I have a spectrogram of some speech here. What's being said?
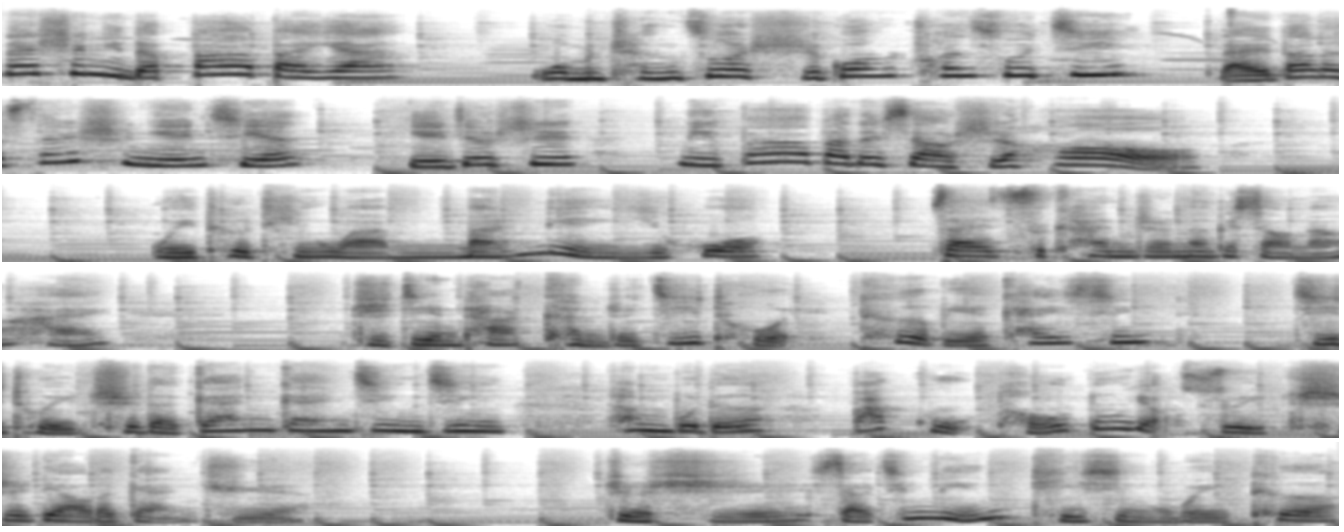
那是你的爸爸呀。我们乘坐时光穿梭机来到了三十年前，也就是你爸爸的小时候。”维特听完，满脸疑惑。再次看着那个小男孩，只见他啃着鸡腿，特别开心，鸡腿吃得干干净净，恨不得把骨头都咬碎吃掉的感觉。这时，小精灵提醒维特：“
